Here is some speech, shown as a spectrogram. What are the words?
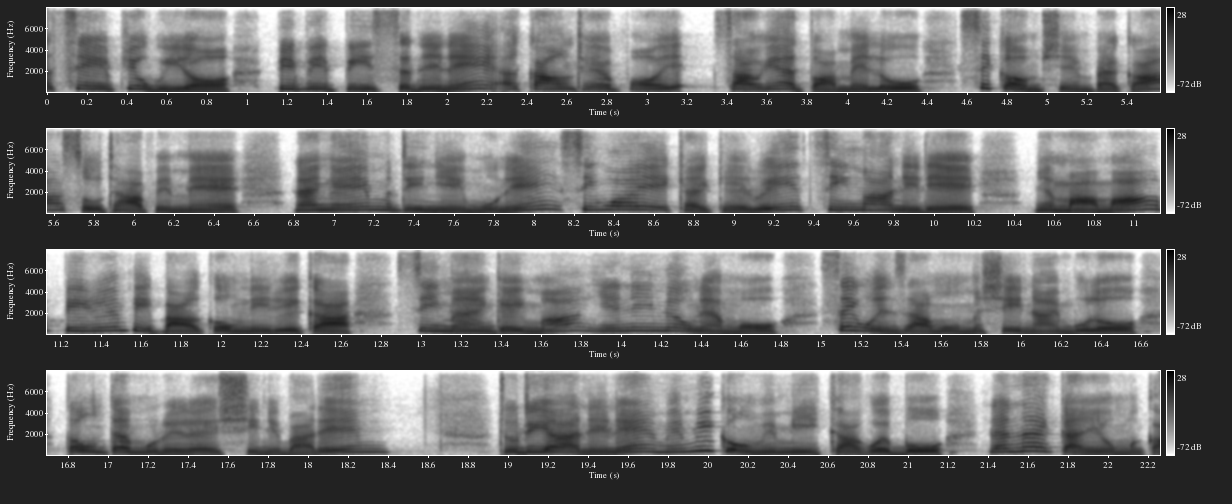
အခြေပြုပြီးတော့ PPP စနစ်နဲ့အကောင့်ထဲပေါ်ဆောင်ရွက်သွားမယ်လို့စစ်ကော်မရှင်ဘက်ကဆိုထားပေမဲ့နိုင်ငံရေးမတည်ငြိမ်မှုနဲ့စီးပွားရေးအခက်အခဲတွေကြီးမားနေတဲ့မြန်မာမှာပြည်တွင်းပြည်ပကုမ္ပဏီတွေကစီမံကိန်းမှာယင်းနှိမ့်မြုပ်နှံမှုစိတ်ဝင်စားမှုမရှိနိုင်ဘူးလို့သုံးသပ်မှုတွေလည်းရှိနေပါတယ်။ ဒုတိယအနေနဲ့မိမိကိုမိမိကာကွယ်ဖို့လက်နက်ကင်ရုံမက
